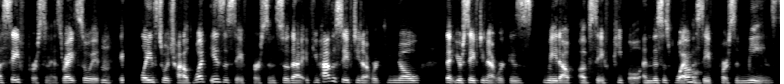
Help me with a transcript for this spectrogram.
a safe person is right so it Mm. explains to a child what is a safe person so that if you have a safety network you know that your safety network is made up of safe people and this is what Oh. a safe person means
